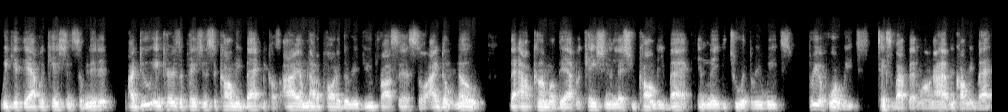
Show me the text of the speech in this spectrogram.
We get the application submitted. I do encourage the patients to call me back because I am not a part of the review process, so I don't know the outcome of the application unless you call me back in maybe two or three weeks, three or four weeks. It takes about that long. I have them call me back.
